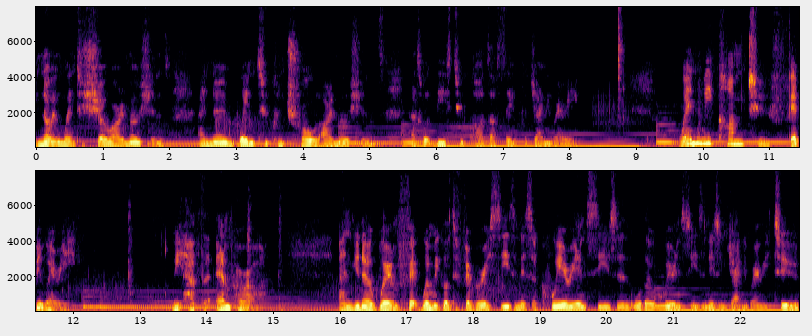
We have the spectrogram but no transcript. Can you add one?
knowing when to show our emotions and knowing when to control our emotions. That's what these two cards are saying for january when we come to February, we have the Emperor. And you know, we're in Fe- when we go to February season, it's Aquarian season, although Aquarian season is in January too.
